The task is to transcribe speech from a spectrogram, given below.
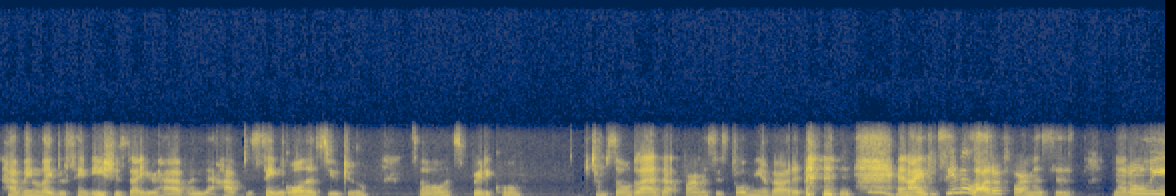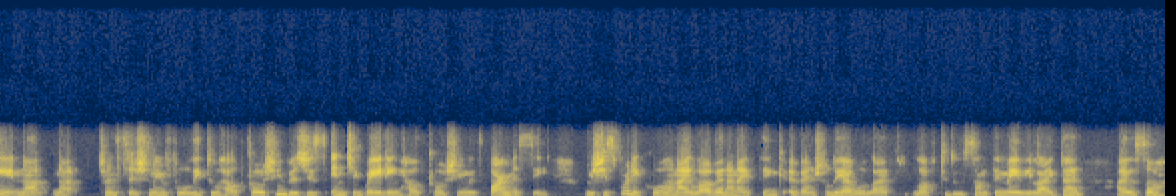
having like the same issues that you have and that have the same goal as you do. So it's pretty cool. I'm so glad that pharmacist told me about it. And i've seen a lot of pharmacists not only not not transitioning fully to health coaching but just integrating health coaching with pharmacy which is pretty cool and i love it and i think eventually i would love, love to do something maybe like that. I also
